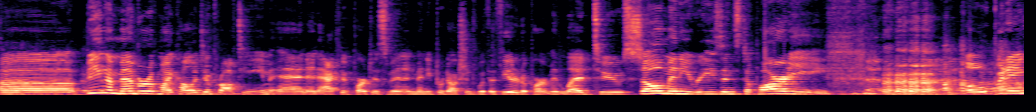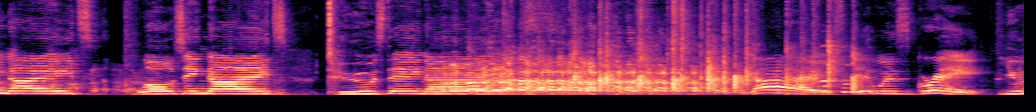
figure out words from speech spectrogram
Uh, being a member of my college improv team and an active participant in many productions with a theater department led to so many reasons to party. Opening nights, closing nights, Tuesday nights. Guys, it was great. You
